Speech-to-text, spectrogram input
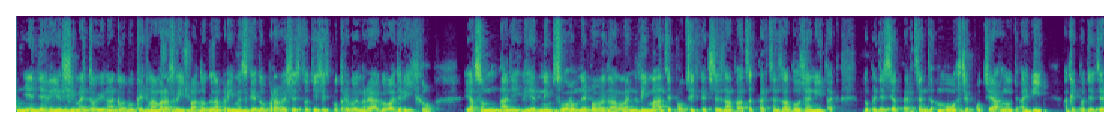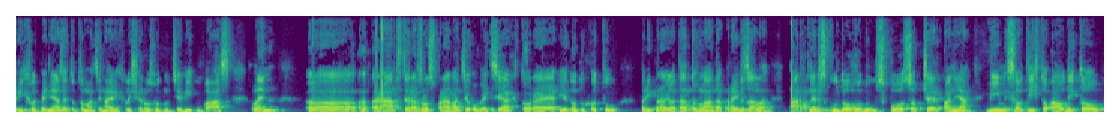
nie, neriešime to inak, lebo keď mám raz výpadok na prímeskej doprave 600 tisíc, potrebujem reagovať rýchlo. Ja som ani jedným slovom nepovedal, len vy máte pocit, keď ste na 20% zadlžený, tak do 50% môžete potiahnuť aj vy. A keď pôjdete rýchle peniaze, toto máte najrychlejšie rozhodnutie vy u vás. Len uh, rád teraz rozprávate o veciach, ktoré jednoducho tu pripravila táto vláda, prevzala partnerskú dohodu, spôsob čerpania, výmysel týchto auditov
